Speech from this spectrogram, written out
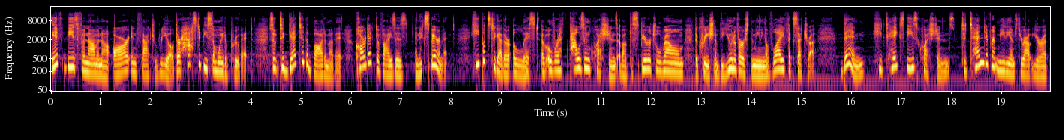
if these phenomena are in fact real, there has to be some way to prove it. So, to get to the bottom of it, Kardec devises an experiment. He puts together a list of over a thousand questions about the spiritual realm, the creation of the universe, the meaning of life, etc. Then he takes these questions to 10 different mediums throughout Europe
